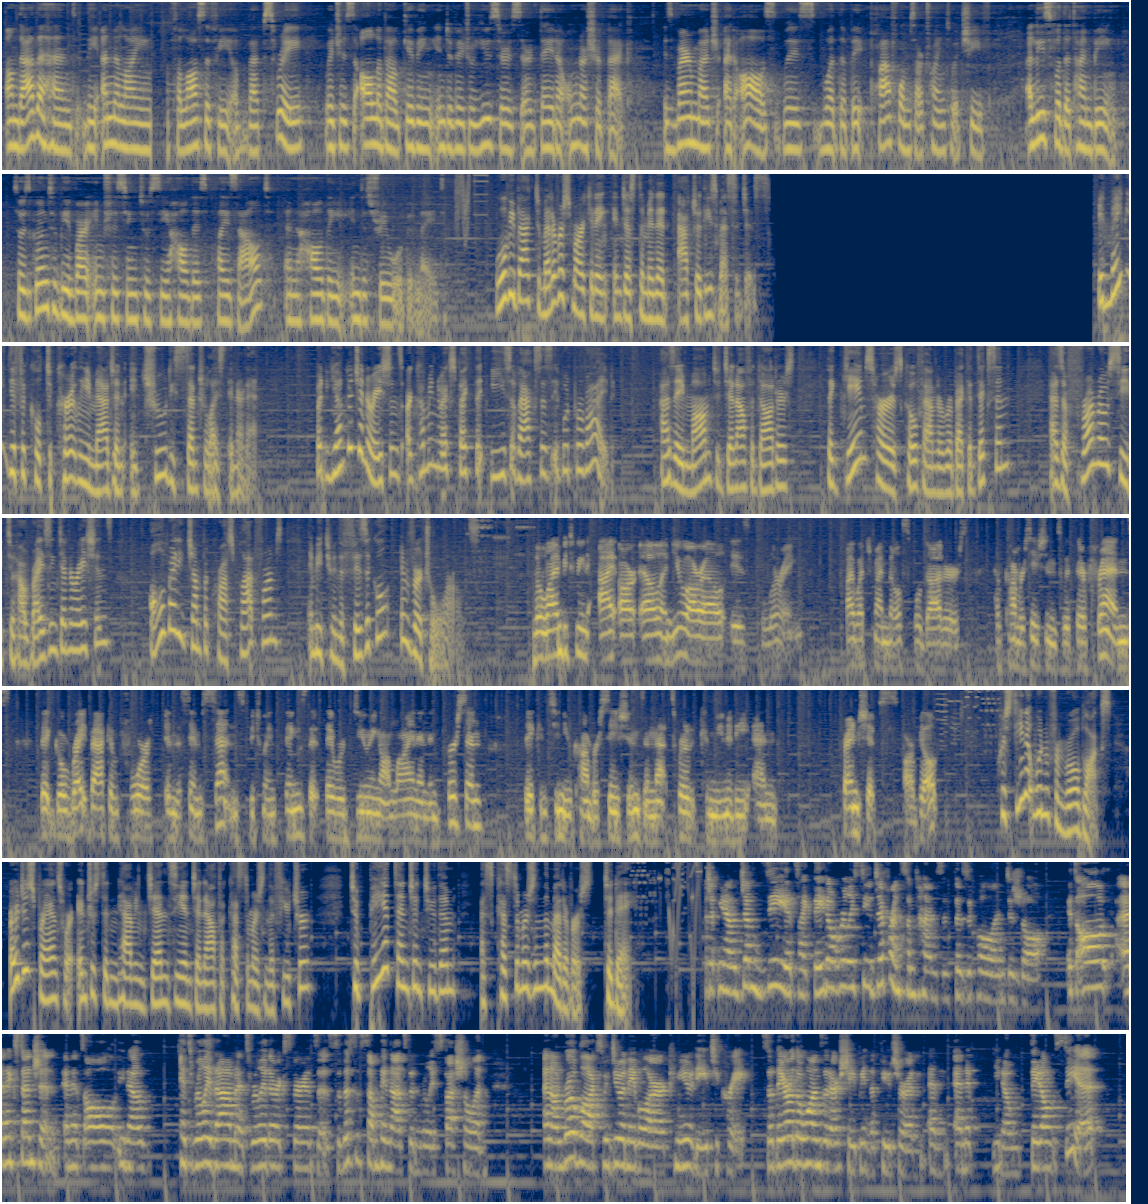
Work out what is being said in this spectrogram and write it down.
On the other hand, the underlying philosophy of Web3, which is all about giving individual users their data ownership back, is very much at odds with what the big platforms are trying to achieve, at least for the time being. So it's going to be very interesting to see how this plays out and how the industry will be made. We'll be back to metaverse marketing in just a minute after these messages. It may be difficult to currently imagine a true decentralized internet, but younger generations are coming to expect the ease of access it would provide. As a mom to Gen Alpha daughters, the Gamesher's co founder Rebecca Dixon has a front row seat to how rising generations already jump across platforms and between the physical and virtual worlds. The line between IRL and URL is blurring. I watch my middle school daughters have conversations with their friends that go right back and forth in the same sentence between things that they were doing online and in person. They continue conversations, and that's where the community and friendships are built. Christina Wootton from Roblox urges brands who are interested in having Gen Z and Gen Alpha customers in the future to pay attention to them as customers in the metaverse today. You know, Gen Z, it's like they don't really see a difference sometimes in physical and digital. It's all an extension and it's all, you know, it's really them and it's really their experiences. So this is something that's been really special and and on Roblox we do enable our community to create. So they are the ones that are shaping the future and and and if, you know, they don't see it,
